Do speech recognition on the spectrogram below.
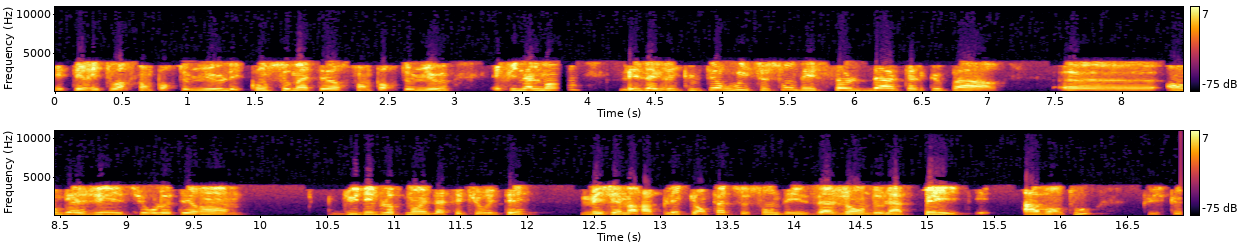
Les territoires s'en portent mieux, les consommateurs s'en portent mieux, et finalement, les agriculteurs, oui, ce sont des soldats quelque part euh, engagés sur le terrain du développement et de la sécurité, mais j'aime à rappeler qu'en fait, ce sont des agents de la paix avant tout, puisque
